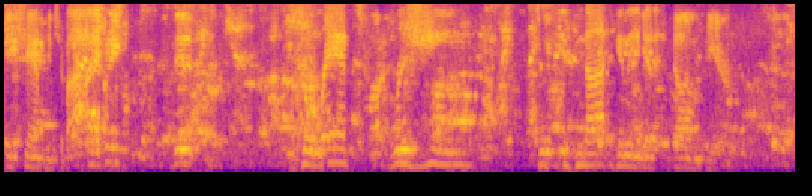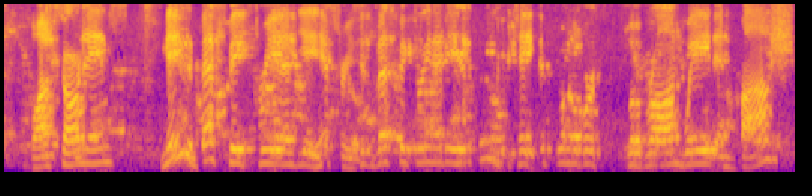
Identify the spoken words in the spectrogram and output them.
a championship. I, I think this Durant regime just is not going to get it done here. A lot of star names. Maybe the best big three in NBA history. Is it the best big three in NBA history? Would you take this one over LeBron, Wade, and Bosh?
